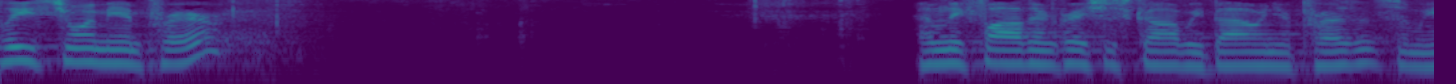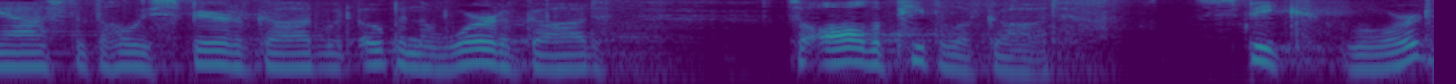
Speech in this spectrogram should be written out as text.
Please join me in prayer. Heavenly Father and gracious God, we bow in your presence and we ask that the Holy Spirit of God would open the Word of God to all the people of God. Speak, Lord,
